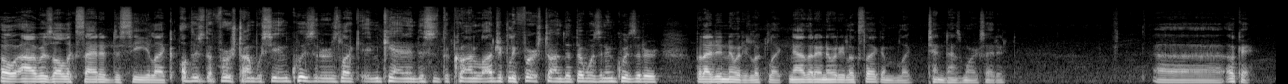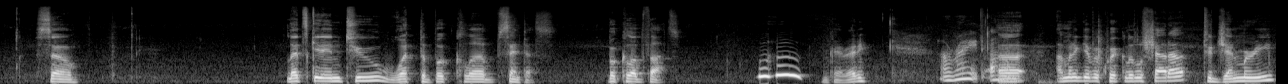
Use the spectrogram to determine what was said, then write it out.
Oh, I was all excited to see like, oh, this is the first time we see Inquisitors like in canon. This is the chronologically first time that there was an Inquisitor, but I didn't know what he looked like. Now that I know what he looks like, I'm like ten times more excited. Uh, okay, so let's get into what the book club sent us. Book club thoughts. Woohoo! Okay, ready? All right. Uh, I'm gonna give a quick little shout out to Jen Marie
